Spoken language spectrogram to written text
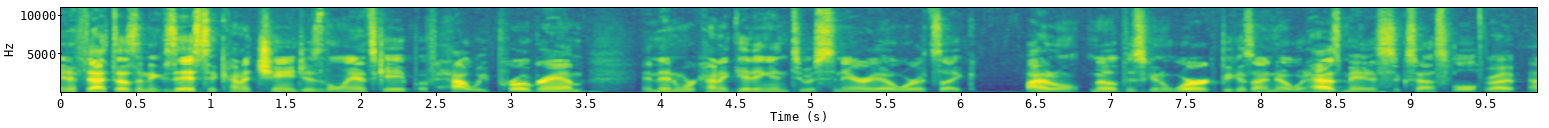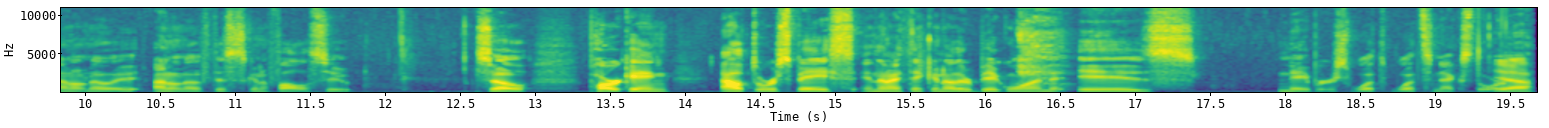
And if that doesn't exist, it kind of changes the landscape of how we program, and then we're kind of getting into a scenario where it's like, I don't know if this is going to work because I know what has made us successful. Right. I don't know. I don't know if this is going to follow suit. So, parking, outdoor space, and then I think another big one is neighbors. What what's next door? Yeah.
